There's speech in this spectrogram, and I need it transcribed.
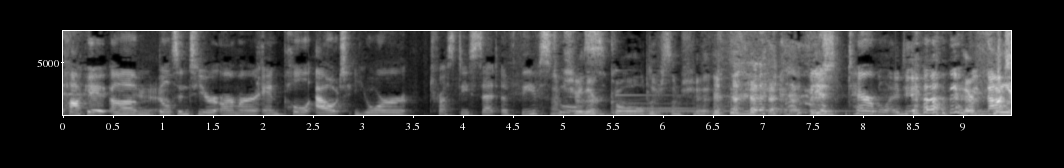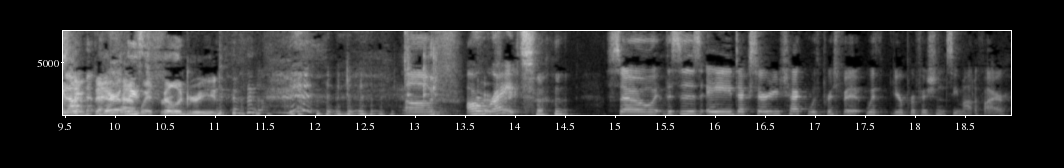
pocket um, Yeah. built into your armor and pull out your trusty set of thieves' I'm tools. sure they're gold or some shit. That'd be a terrible idea. They'd They're be knocked filigree. out. bang They're at least halfway through. filigreed. Um, all right. So this is a dexterity check with profi- with your proficiency modifier.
